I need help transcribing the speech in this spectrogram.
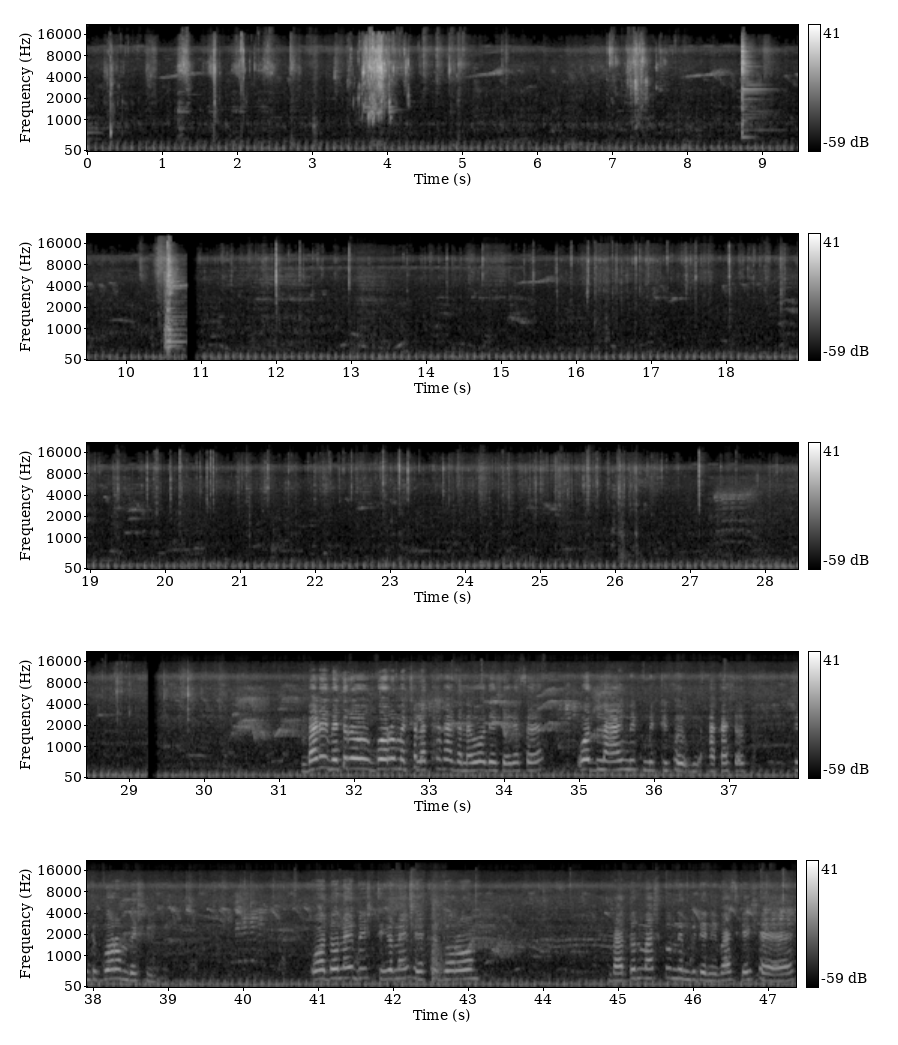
বাড়ির ভেতরে গরমে ঠেলা থাকা যায় না ও দেশে গেছে। ওদ নাই, মিট মিটি আকাশ, কিন্তু গরম বেশি। ওদও নাই, বৃষ্টিও নাই একটা গরম। ভাদ্র মাস কোন দিন বিটে নিব? আজকে শেষ।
